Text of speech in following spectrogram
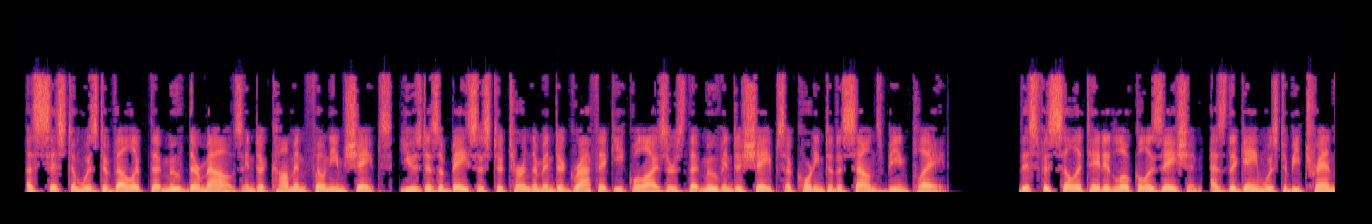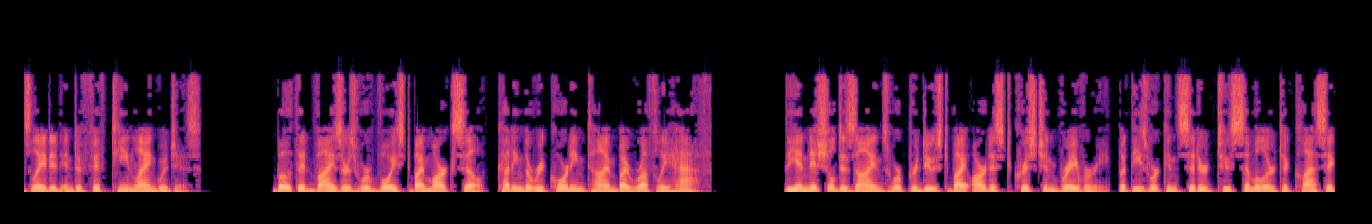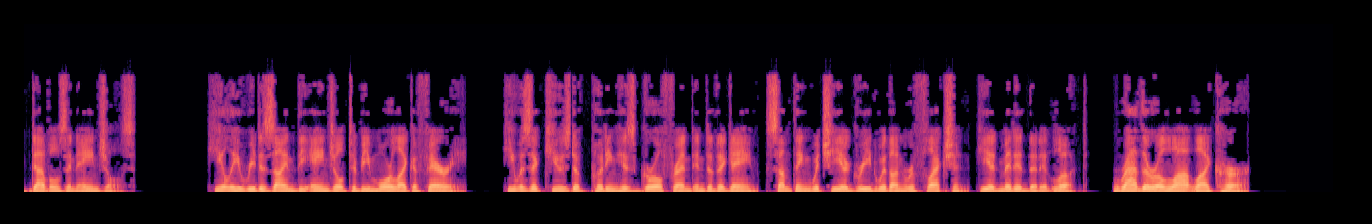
A system was developed that moved their mouths into common phoneme shapes, used as a basis to turn them into graphic equalizers that move into shapes according to the sounds being played. This facilitated localization, as the game was to be translated into 15 languages. Both advisors were voiced by Mark Silk, cutting the recording time by roughly half. The initial designs were produced by artist Christian Bravery, but these were considered too similar to classic Devils and Angels. Healey redesigned the angel to be more like a fairy. He was accused of putting his girlfriend into the game, something which he agreed with on reflection, he admitted that it looked, "...rather a lot like her."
